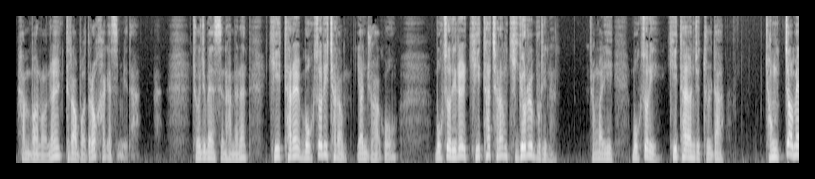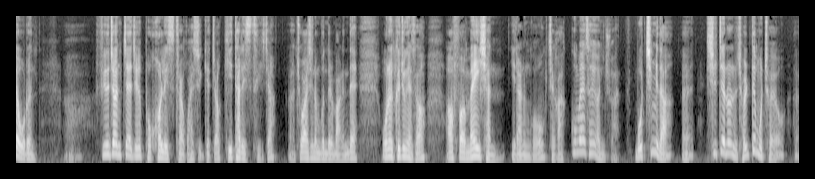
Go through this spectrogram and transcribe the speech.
한번 오늘 들어보도록 하겠습니다. 조지 벤슨 하면은 기타를 목소리처럼 연주하고 목소리를 기타처럼 기교를 부리는 정말 이 목소리, 기타 연주 둘 다 정점에 오른 어, 퓨전 재즈 보컬리스트라고 할 수 있겠죠. 기타리스트이죠. 어, 좋아하시는 분들 많은데 오늘 그 중에서 Affirmation 이라는 곡 제가 꿈에서 연주한 못 칩니다. 예? 실제로는 절대 못 쳐요. 예.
